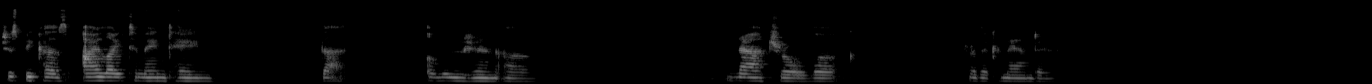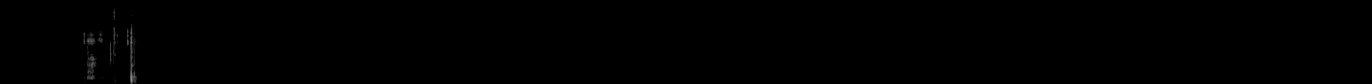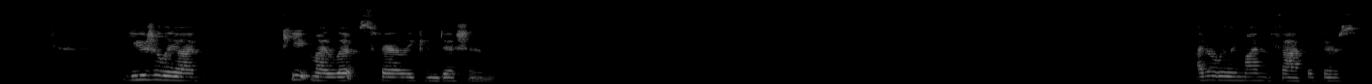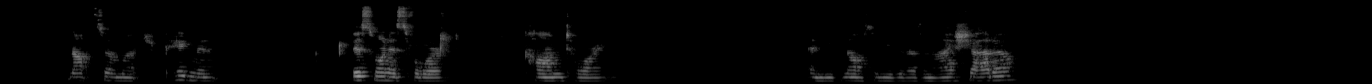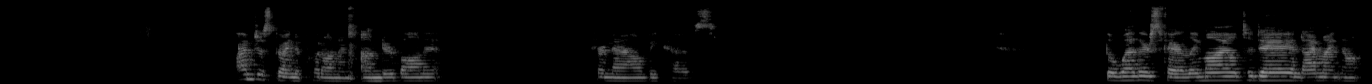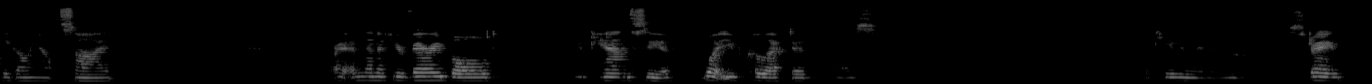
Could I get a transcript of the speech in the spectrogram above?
Just because I like to maintain that illusion of natural look for the commander. Usually I keep my lips fairly conditioned. I don't really mind the fact that there's not so much pigment. This one is for contouring. And you can also use it as an eyeshadow. I'm just going to put on an underbonnet for now because the weather's fairly mild today and I might not be going outside. Right, and then if you're very bold, you can see if what you've collected has accumulated enough strength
